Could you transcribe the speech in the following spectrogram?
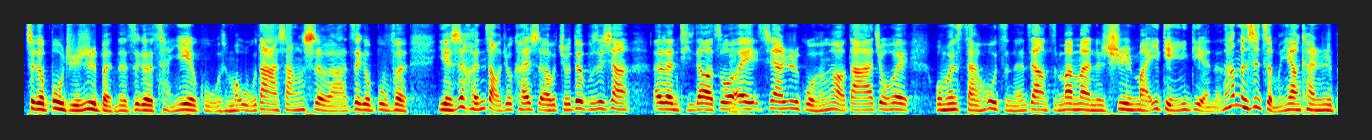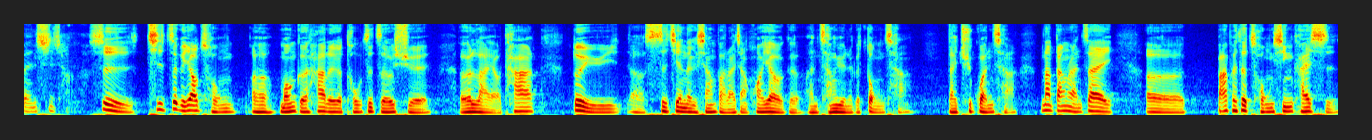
这个布局日本的这个产业股，什么五大商社啊，这个部分也是很早就开始了，绝对不是像 Allen 提到说，哎，现在日股很好，大家就会我们散户只能这样子慢慢的去买一点一点的。他们是怎么样看日本市场？是，其实这个要从呃蒙格他的一个投资哲学而来哦，他对于呃事件那个想法来讲话，要有个很长远的一个洞察来去观察。那当然在呃巴菲特重新开始。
